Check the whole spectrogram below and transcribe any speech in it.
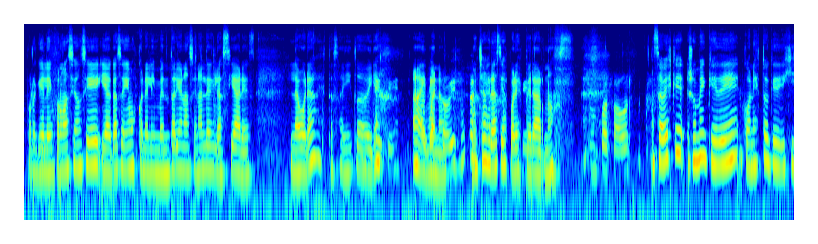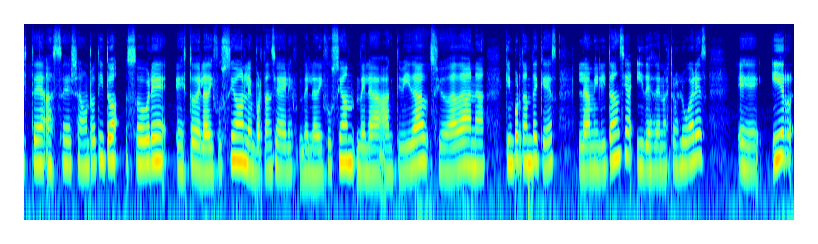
porque la información sigue y acá seguimos con el Inventario Nacional de Glaciares. Laura, ¿estás ahí todavía? Sí, Ay, bueno, muchas gracias por esperarnos. Por favor. Sabes que yo me quedé con esto que dijiste hace ya un ratito sobre esto de la difusión, la importancia de la difusión, de la actividad ciudadana, qué importante que es la militancia y desde nuestros lugares eh, ir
